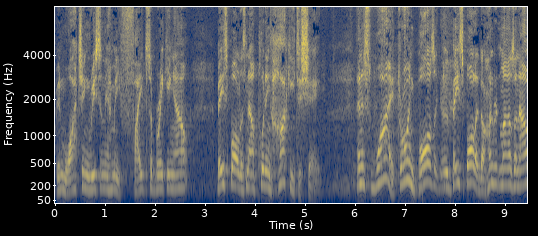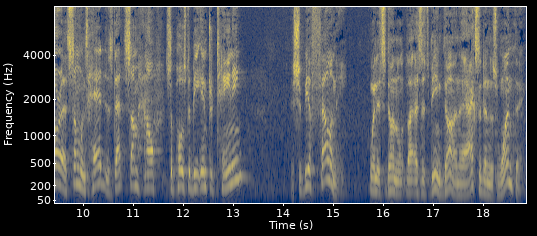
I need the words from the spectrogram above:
Been watching recently how many fights are breaking out? Baseball is now putting hockey to shame. And it's why? Throwing balls, uh, baseball at 100 miles an hour at someone's head, is that somehow supposed to be entertaining? It should be a felony when it's done as it's being done. An accident is one thing.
